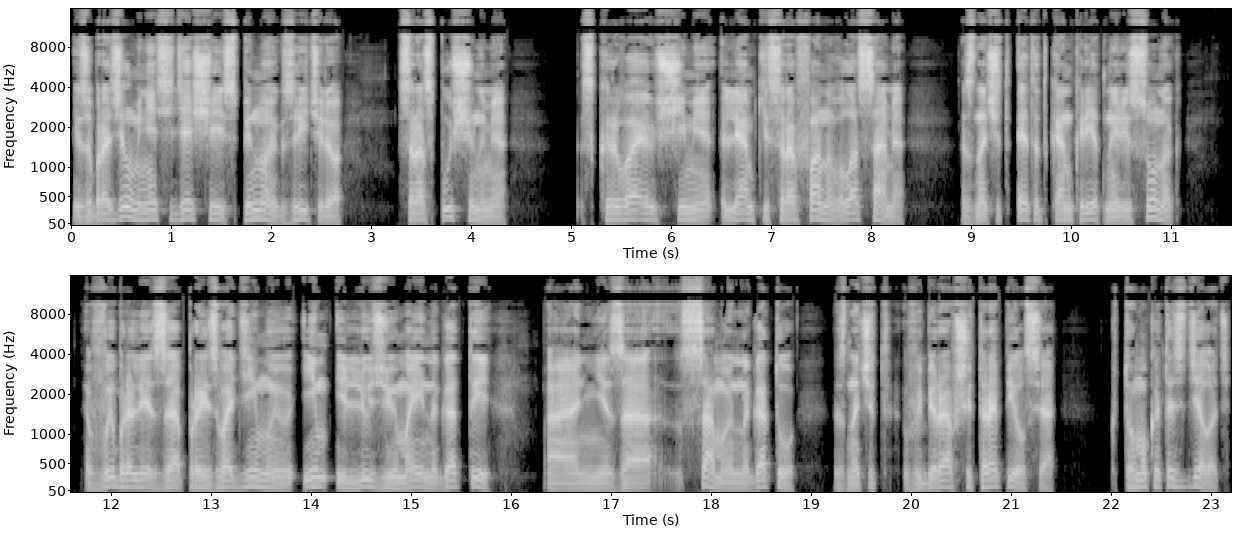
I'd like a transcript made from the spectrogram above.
изобразил меня сидящей спиной к зрителю, с распущенными, скрывающими лямки сарафана волосами. Значит, этот конкретный рисунок выбрали за производимую им иллюзию моей ноготы, а не за самую ноготу. Значит, выбиравший торопился. Кто мог это сделать?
